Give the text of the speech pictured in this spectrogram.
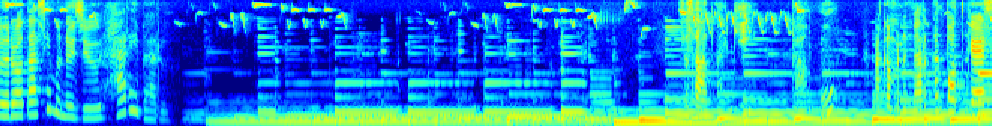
berotasi menuju hari baru. Sesaat lagi, kamu akan mendengarkan podcast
